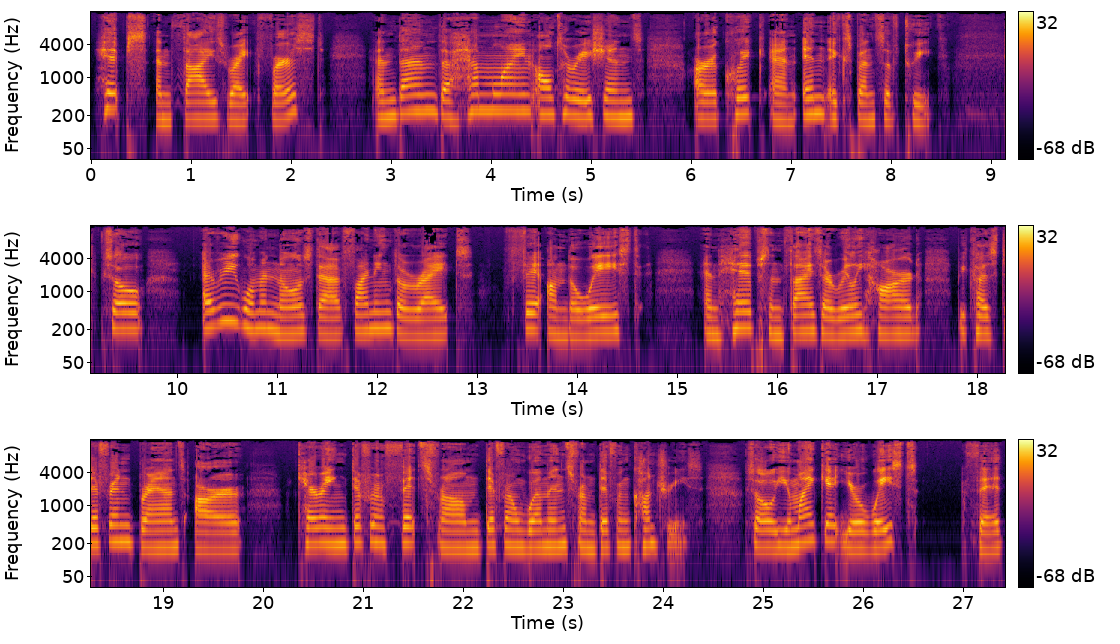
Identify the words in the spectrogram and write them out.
hips, and thighs right first, and then the hemline alterations are a quick and inexpensive tweak. So every woman knows that finding the right fit on the waist and hips and thighs are really hard because different brands are carrying different fits from different women's from different countries. So you might get your waist fit,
